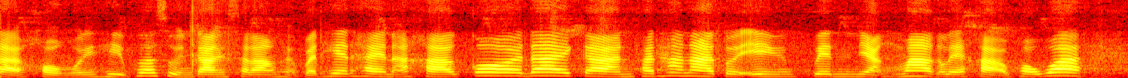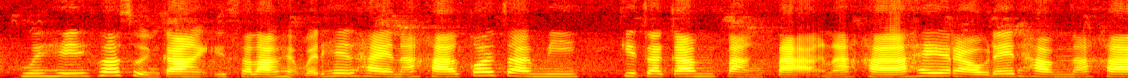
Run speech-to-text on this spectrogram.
กัดของมูลนิธิเพื่อศูนย์การอิสลามแห่งประเทศไทยนะคะ ก็ได้การพัฒนาตัวเองเป็นอย่างมากเลยค่ะ เพราะว่ามูลนิธิเพื่อศูนย์กลางอิสลามแห่งประเทศไทยนะคะ ก็จะมีกิจกรรมต่างๆนะคะ ให้เราได้ทำนะคะ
